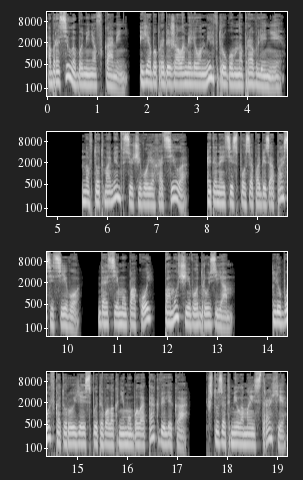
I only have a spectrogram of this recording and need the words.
обратила бы меня в камень, и я бы пробежала миллион миль в другом направлении. Но в тот момент все, чего я хотела, это найти способ обезопасить его, дать ему покой, помочь его друзьям. Любовь, которую я испытывала к нему, была так велика, что затмила мои страхи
